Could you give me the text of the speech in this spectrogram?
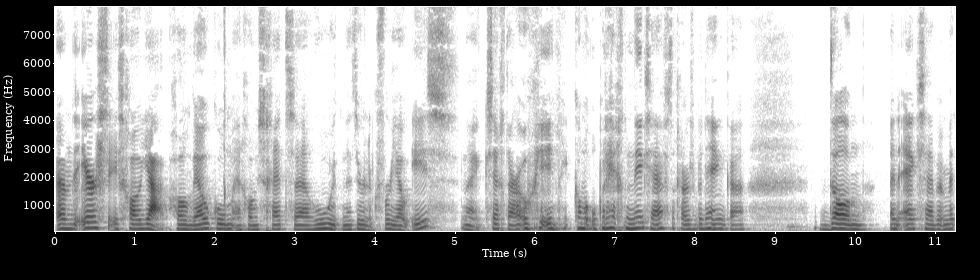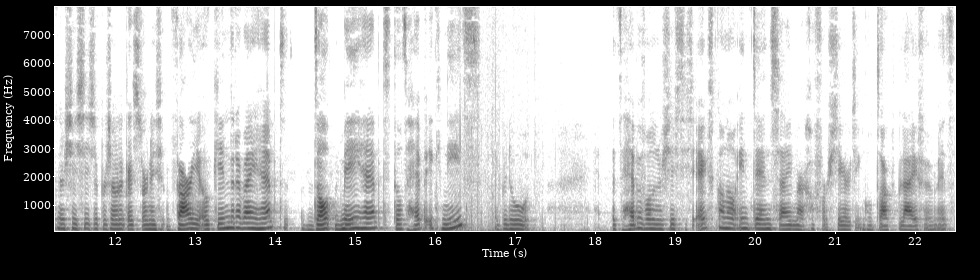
Um, de eerste is gewoon, ja, gewoon welkom en gewoon schetsen hoe het natuurlijk voor jou is. Nou, ik zeg daar ook in, ik kan me oprecht niks heftigers bedenken dan een ex hebben met narcistische persoonlijkheidsstoornis waar je ook kinderen bij hebt, dat mee hebt, dat heb ik niet. Ik bedoel, het hebben van een narcistische ex kan al intens zijn, maar geforceerd in contact blijven met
